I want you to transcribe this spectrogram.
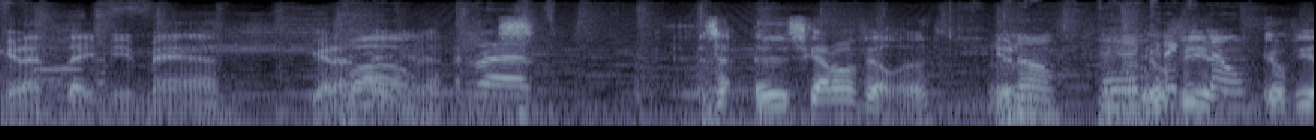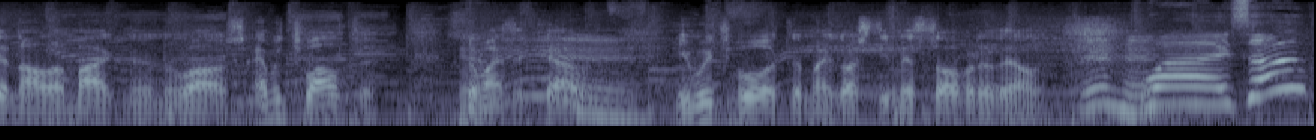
Grande Amy Man. Grande Uau. Amy Man. Eh, chegaram a vê-la? Eu não. Eu creio que vi, não. eu vi a Nala Magna no auge. É muito alta. Estou mais acaba. E muito boa também. Gosto imenso da obra dela. Wise up.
